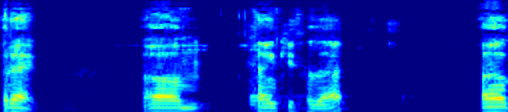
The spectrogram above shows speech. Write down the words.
Right. Um, thank you for that. Uh,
